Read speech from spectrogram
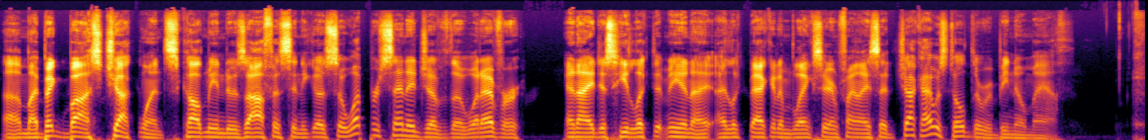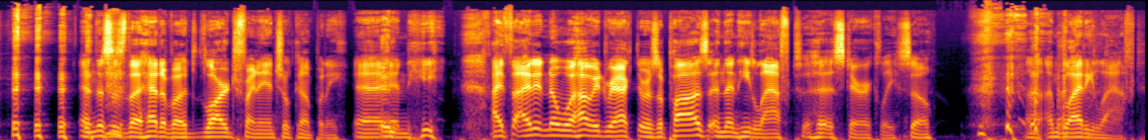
uh, my big boss Chuck once called me into his office and he goes, "So what percentage of the whatever?" And I just he looked at me and I, I looked back at him blank stare and finally I said, "Chuck, I was told there would be no math." and this is the head of a large financial company, uh, and, he, I th- I didn't know how he'd react. There was a pause and then he laughed hysterically. So uh, I'm glad he laughed.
